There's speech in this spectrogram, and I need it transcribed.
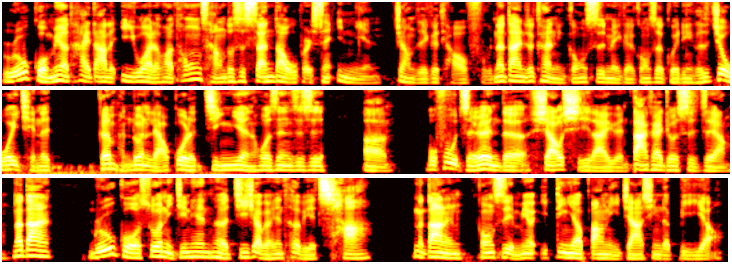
如果没有太大的意外的话，通常都是三到五 percent 一年这样子一个调幅。那当然就看你公司每个公司的规定。可是就我以前的跟很多人聊过的经验，或甚至是呃不负责任的消息来源，大概就是这样。那当然，如果说你今天的绩效表现特别差，那当然，公司也没有一定要帮你加薪的必要，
